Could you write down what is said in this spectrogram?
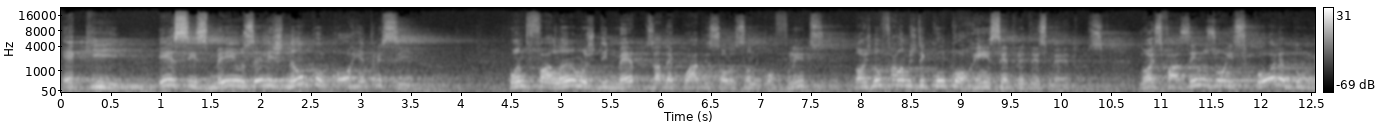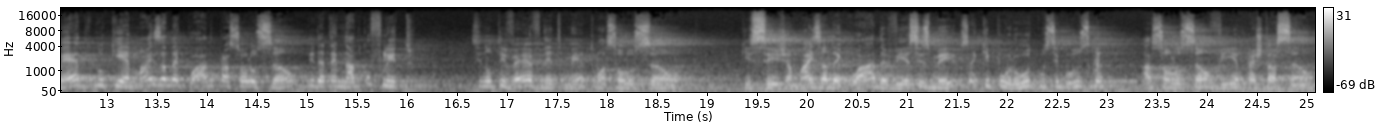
é que esses meios eles não concorrem entre si. Quando falamos de métodos adequados de solução de conflitos, nós não falamos de concorrência entre esses métodos. Nós fazemos uma escolha do método que é mais adequado para a solução de determinado conflito. Se não tiver, evidentemente, uma solução que seja mais adequada via esses meios, é que por último se busca a solução via prestação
